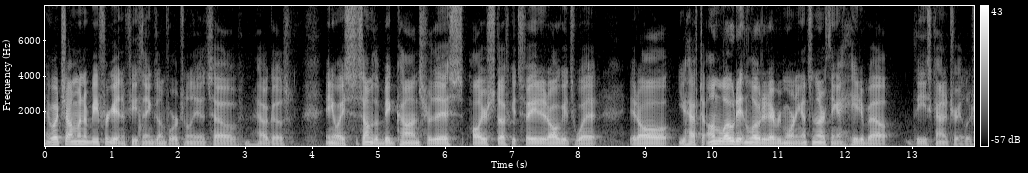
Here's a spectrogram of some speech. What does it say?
which I'm gonna be forgetting a few things. Unfortunately, that's how how it goes. Anyways, some of the big cons for this: all your stuff gets faded, it all gets wet. It all you have to unload it and load it every morning. That's another thing I hate about these kind of trailers.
